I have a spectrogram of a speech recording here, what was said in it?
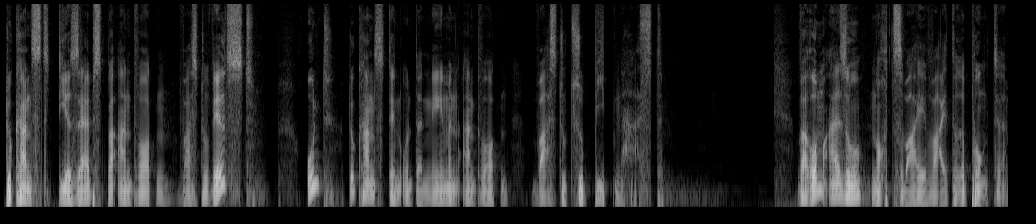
Du kannst dir selbst beantworten, was du willst, und du kannst den Unternehmen antworten, was du zu bieten hast. Warum also noch zwei weitere Punkte?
